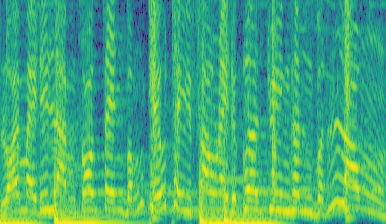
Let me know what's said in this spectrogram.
Loại mày đi làm content vẫn kiểu thì sau này được lên truyền hình Vĩnh Long.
